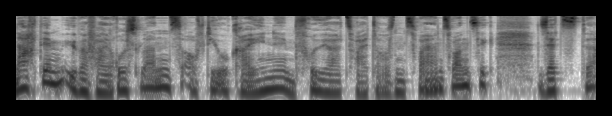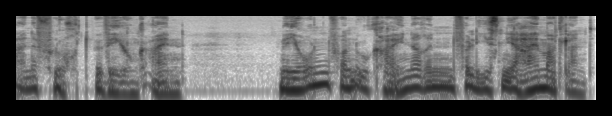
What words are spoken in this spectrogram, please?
Nach dem Überfall Russlands auf die Ukraine im Frühjahr 2022 setzte eine Fluchtbewegung ein. Millionen von Ukrainerinnen verließen ihr Heimatland,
